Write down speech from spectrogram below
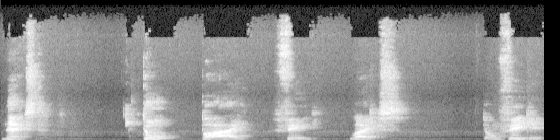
Next, don't buy fake likes. Don't fake it.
